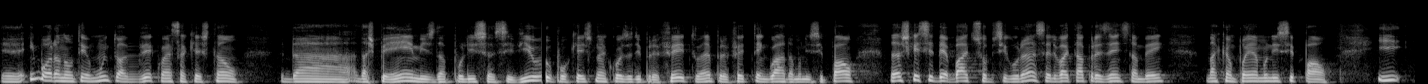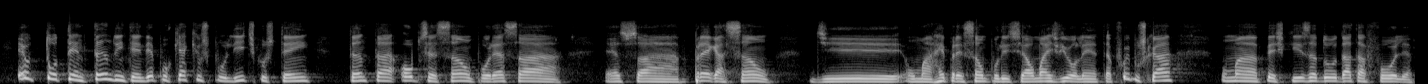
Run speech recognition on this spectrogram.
é, embora não tenha muito a ver com essa questão da, das PMs, da Polícia Civil, porque isso não é coisa de prefeito, né? prefeito tem guarda municipal, mas acho que esse debate sobre segurança ele vai estar presente também na campanha municipal. E eu estou tentando entender por que é que os políticos têm tanta obsessão por essa, essa pregação de uma repressão policial mais violenta. Fui buscar uma pesquisa do Datafolha.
